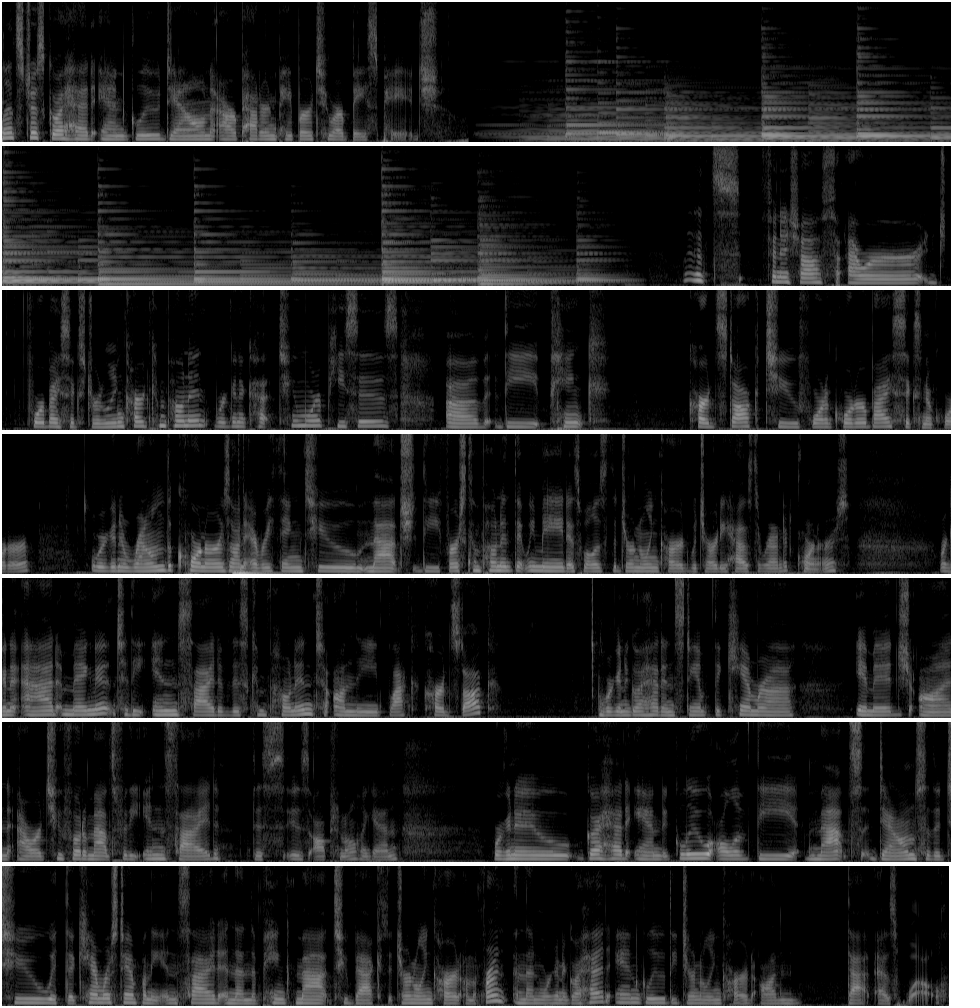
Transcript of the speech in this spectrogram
Let's just go ahead and glue down our pattern paper to our base page. Let's finish off our 4x6 journaling card component. We're going to cut two more pieces of the pink cardstock to four and a quarter by six and a quarter. We're going to round the corners on everything to match the first component that we made as well as the journaling card which already has the rounded corners. We're going to add a magnet to the inside of this component on the black cardstock. We're going to go ahead and stamp the camera image on our two photo mats for the inside. This is optional again. We're going to go ahead and glue all of the mats down. So the two with the camera stamp on the inside and then the pink mat to back the journaling card on the front. And then we're going to go ahead and glue the journaling card on that as well.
